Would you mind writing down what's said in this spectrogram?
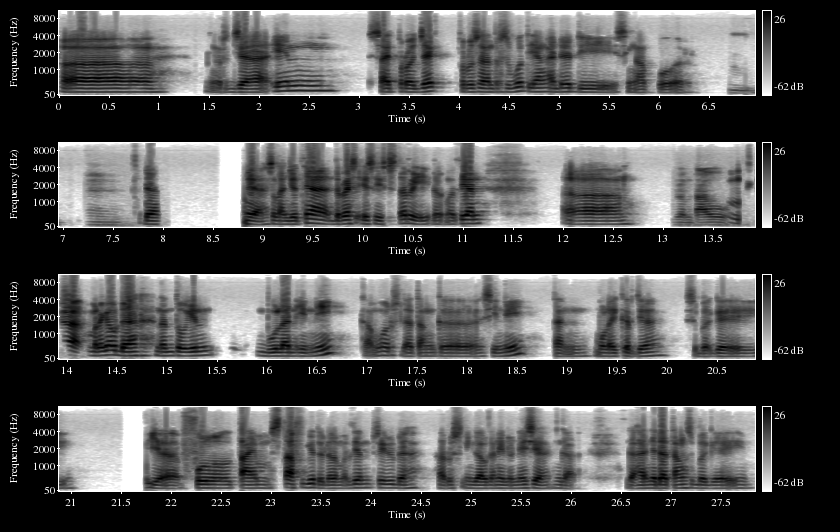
uh, ngerjain side project perusahaan tersebut yang ada di Singapura. Hmm. Dan ya selanjutnya the rest is history. Dalam artian uh, belum tahu. Mereka mereka udah nentuin bulan ini kamu harus datang ke sini dan mulai kerja sebagai ya full time staff gitu dalam artian saya udah harus meninggalkan Indonesia nggak nggak hanya datang sebagai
